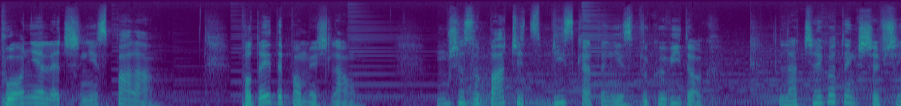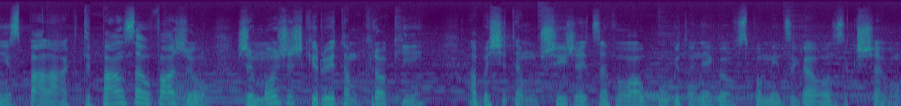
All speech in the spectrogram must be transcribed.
Płonie, lecz nie spala. Podejdę, pomyślał. Muszę zobaczyć z bliska ten niezwykły widok. Dlaczego ten krzew się nie spala? Gdy Pan zauważył, że Mojżesz kieruje tam kroki, aby się temu przyjrzeć, zawołał Bóg do niego z pomiędzy gałązy krzewu.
